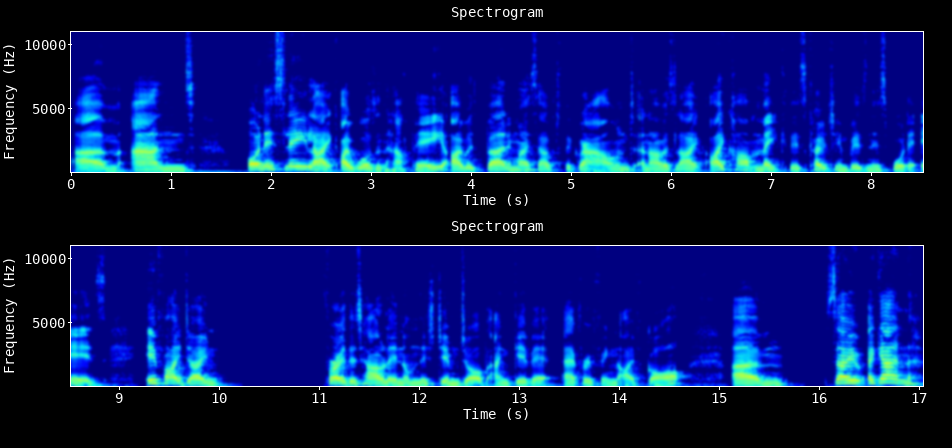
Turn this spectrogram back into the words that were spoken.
Um, and honestly, like I wasn't happy. I was burning myself to the ground and I was like, I can't make this coaching business what it is if I don't throw the towel in on this gym job and give it everything that I've got. Um, so again,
